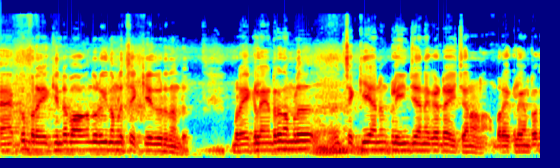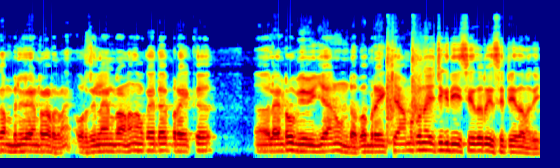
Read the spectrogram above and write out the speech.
ബാക്ക് ബ്രേക്കിന്റെ ഭാഗം തുടങ്ങി നമ്മൾ ചെക്ക് ചെയ്ത് വരുന്നുണ്ട്. ബ്രേക്ക് ലൈൻഡർ നമ്മൾ ചെക്ക് ചെയ്യാനും ക്ലീൻ ചെയ്യാനൊക്കെ ആയിട്ട് അയച്ചാനാണ് ബ്രേക്ക് ലൈൻഡർ കമ്പനി ലൈൻഡർ കിടക്കണത് ഒറിജിനൽ ലൈൻഡറാണ് നമുക്ക് അതിന്റെ ബ്രേക്ക് ലൈൻഡർ ഉപയോഗിക്കാനും ഉണ്ട്. അപ്പോൾ ബ്രേക്ക് ക്യാമൊക്കെ ഒന്ന് അയച്ച് ഗ്രീസ് ചെയ്ത് റീസെറ്റ് ചെയ്താൽ മതി.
